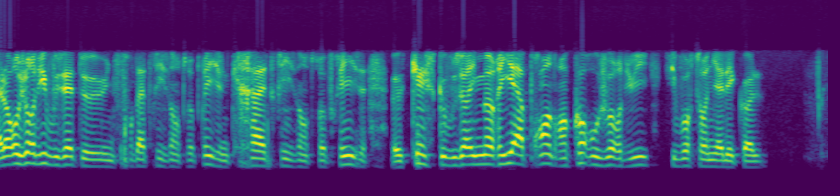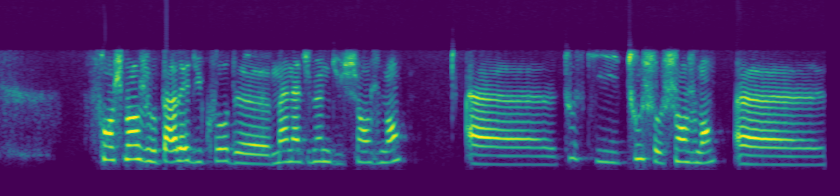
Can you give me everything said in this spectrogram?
Alors aujourd'hui, vous êtes euh, une fondatrice d'entreprise, une créatrice d'entreprise. Euh, qu'est-ce que vous aimeriez apprendre encore aujourd'hui si vous retourniez à l'école? Franchement, je vous parlais du cours de management du changement. Euh, tout ce qui touche au changement, euh,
